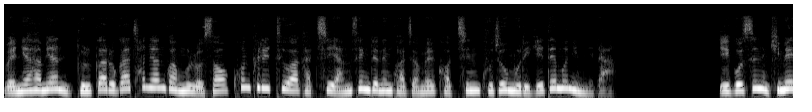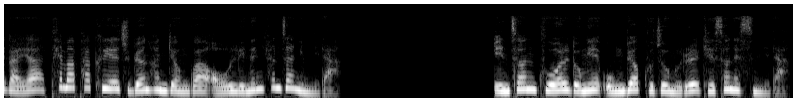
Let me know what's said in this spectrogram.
왜냐하면 돌가루가 천연 광물로서 콘크리트와 같이 양생되는 과정을 거친 구조물이기 때문입니다. 이곳은 김해가야 테마파크의 주변 환경과 어울리는 현장입니다. 인천 구월동의 옹벽 구조물을 개선했습니다.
